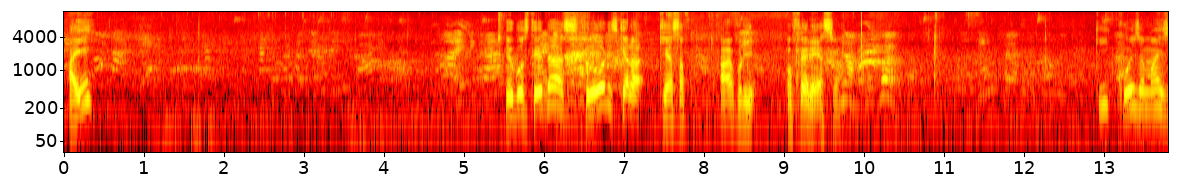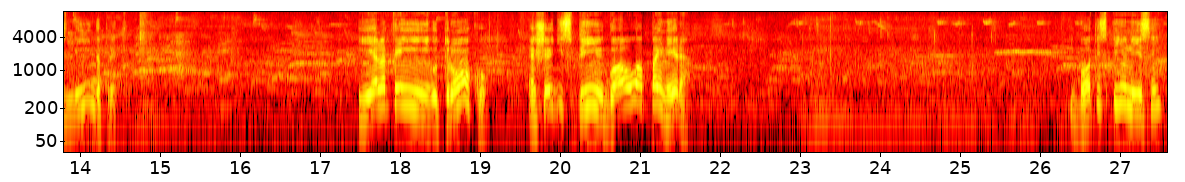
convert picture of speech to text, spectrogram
aí? Mãe, vem cá. Eu gostei das flores que, ela, que essa árvore oferece, ó. Que coisa mais linda, preto. E ela tem o tronco é cheio de espinho, igual a paineira. E bota espinho nisso, hein?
